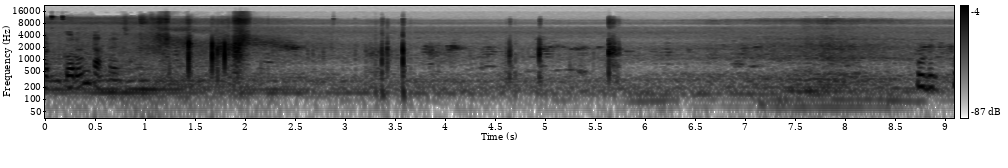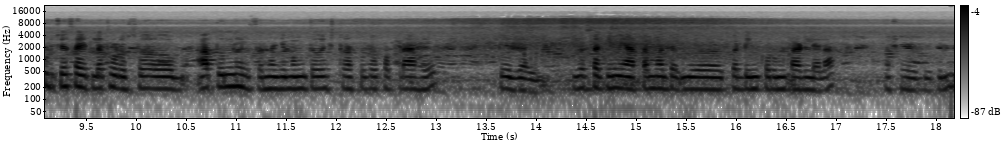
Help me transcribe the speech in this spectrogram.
कट करून टाकायचा. पुढ पुढच्या साईडला थोडंसं आतून घ्यायचं म्हणजे मग तो एक्स्ट्राचा जो कपडा आहे तो जाईल. जसा की मी आता मध कटिंग करून काढलेला. अशा पद्धतीने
